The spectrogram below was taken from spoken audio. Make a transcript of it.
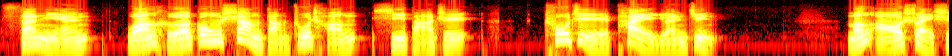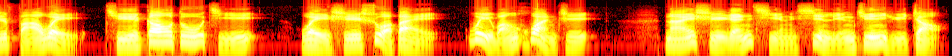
三年，王和攻上党诸城，西拔之，出至太原郡。蒙敖率师伐魏，取高都及魏师硕败，魏王患之，乃使人请信陵君于赵。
